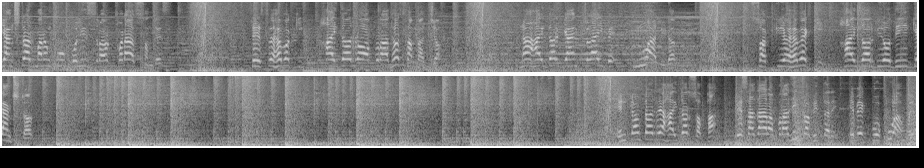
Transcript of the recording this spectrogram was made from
गैंगस्टर मानू पुलिस कड़ा संदेश शेष हेब कि हाइदर रपराध साम्राज्य ना हाइदर गैंग चल नुआ लीडर सक्रिय हे कि हायदर विरोधी ग्यांगस्टर এনকাউন্টরে হায়দর সফা পেশাদার অপরাধীক ভিতরে এবে কোকুয়া ভয়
